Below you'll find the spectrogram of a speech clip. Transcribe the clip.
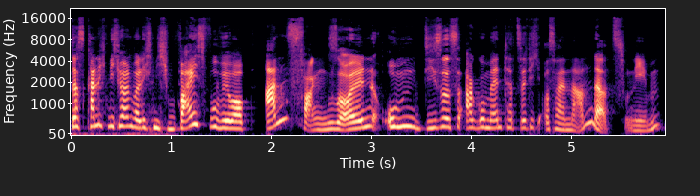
das kann ich nicht hören, weil ich nicht weiß, wo wir überhaupt anfangen sollen, um dieses Argument tatsächlich auseinanderzunehmen.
